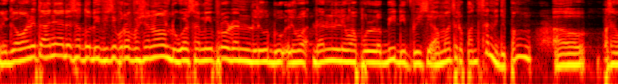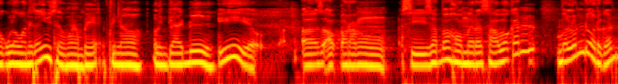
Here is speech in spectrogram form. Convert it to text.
Liga wanitanya ada satu divisi profesional, dua semi pro dan lima dan 50 lebih divisi amatir. Pantesan di Jepang eh sepak bola wanitanya bisa sampai final olimpiade. Iya, eh, orang si siapa Homera Sawa kan Ballon d'Or kan?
